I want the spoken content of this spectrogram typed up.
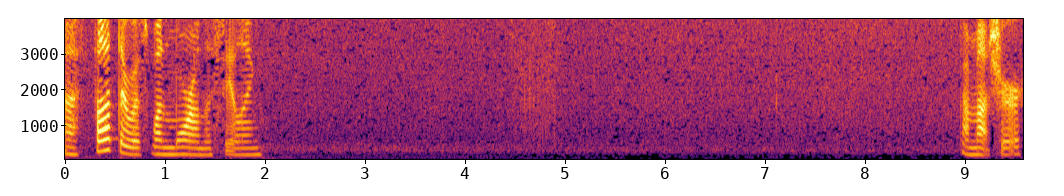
I thought there was one more on the ceiling. I'm not sure.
